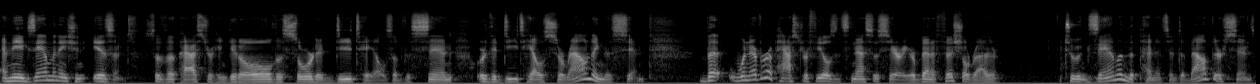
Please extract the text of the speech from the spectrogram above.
and the examination isn't so that the pastor can get all the sordid details of the sin or the details surrounding the sin. But whenever a pastor feels it's necessary, or beneficial rather, to examine the penitent about their sins,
